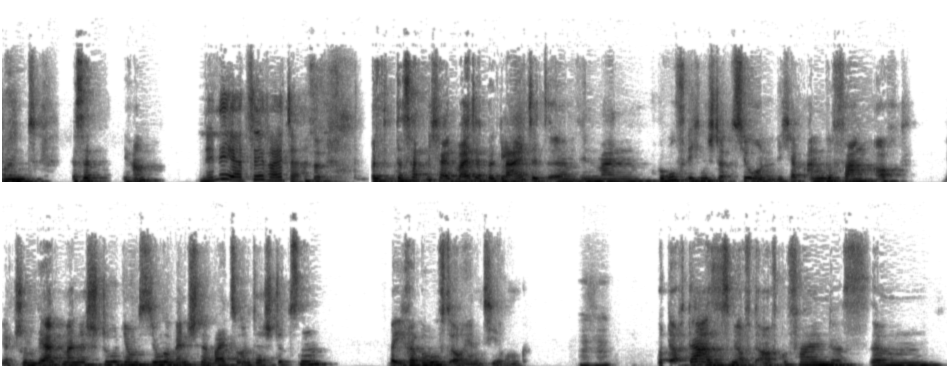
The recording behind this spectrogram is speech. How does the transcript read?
Und das hat, ja. Nee, nee, erzähl weiter. Also, Und das hat mich halt weiter begleitet ähm, in meinen beruflichen Stationen. Ich habe angefangen, auch jetzt schon während meines Studiums junge Menschen dabei zu unterstützen bei ihrer Berufsorientierung. Mhm. Und auch da ist es mir oft aufgefallen, dass ähm,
